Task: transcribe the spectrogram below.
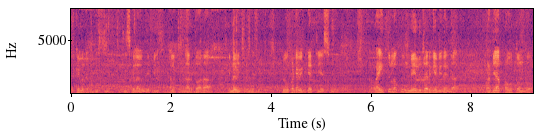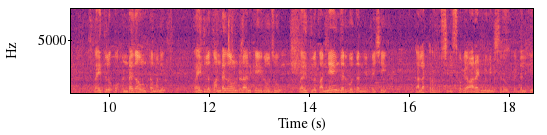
ముఖ్యమంత్రి దృష్టి తీసుకెళ్ళాలని చెప్పి కలెక్టర్ గారి ద్వారా విన్నవించడం జరిగింది. మేము ఒకటే విజ్ఞప్తి చేస్తున్నాం. రైతులకు మేలు జరిగే విధంగా ప్రజా ప్రభుత్వంలో రైతులకు అండగా ఉంటామని రైతులకు అండగా ఉండడానికే ఈరోజు రైతులకు అన్యాయం జరగొద్దని చెప్పేసి కలెక్టర్ దృష్టి తీసుకుపోయి ఆర్ఎండ్బి మినిస్టర్ పెద్దలకి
